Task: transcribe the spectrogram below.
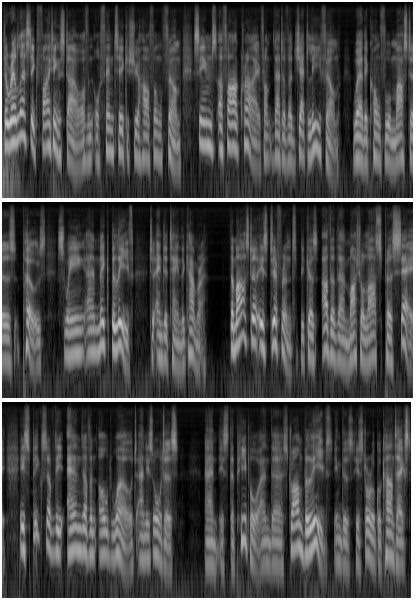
The realistic fighting style of an authentic Xu Haofeng film seems a far cry from that of a Jet Li film, where the kung fu masters pose, swing, and make believe to entertain the camera. The Master is different because, other than martial arts per se, it speaks of the end of an old world and its orders. And it's the people and the strong beliefs in this historical context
